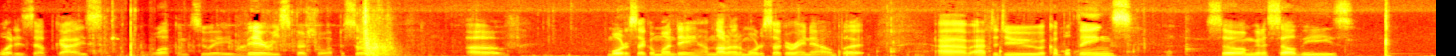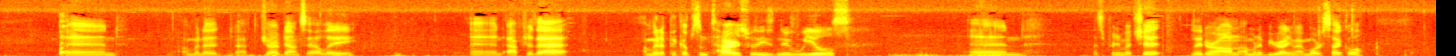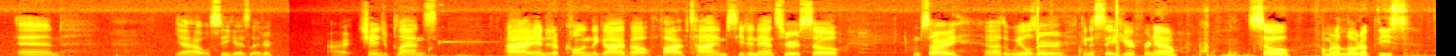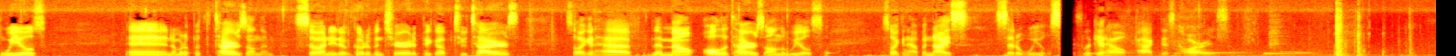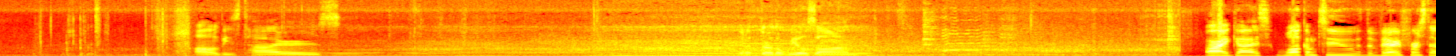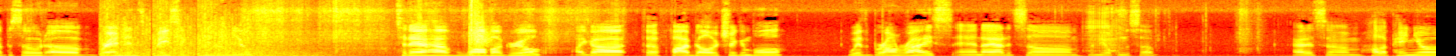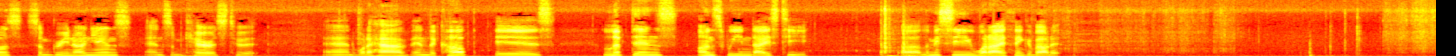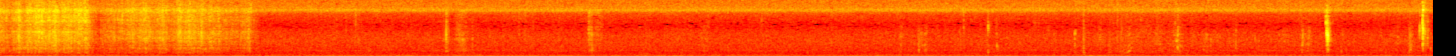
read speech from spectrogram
What is up, guys? Welcome to a very special episode of Motorcycle Monday. I'm not on a motorcycle right now, but uh, I have to do a couple things. So I'm gonna sell these, and I'm gonna have to drive down to LA. And after that, I'm gonna pick up some tires for these new wheels, and that's pretty much it. Later on, I'm gonna be riding my motorcycle, and yeah, we'll see you guys later. All right, change of plans. I ended up calling the guy about five times. He didn't answer, so I'm sorry. Uh, the wheels are gonna stay here for now. So I'm gonna load up these wheels and I'm gonna put the tires on them. So I need to go to Ventura to pick up two tires so I can have them mount all the tires on the wheels so I can have a nice set of wheels. Look at how packed this car is. All these tires. Gonna throw the wheels on. Alright guys, welcome to the very first episode of Brandon's Basic Food Review. Today I have Waba Grill. I got the $5 chicken bowl with brown rice and I added some, let me open this up. Added some jalapenos, some green onions, and some carrots to it. And what I have in the cup is Lipton's unsweetened iced tea. Uh, let me see what I think about it.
